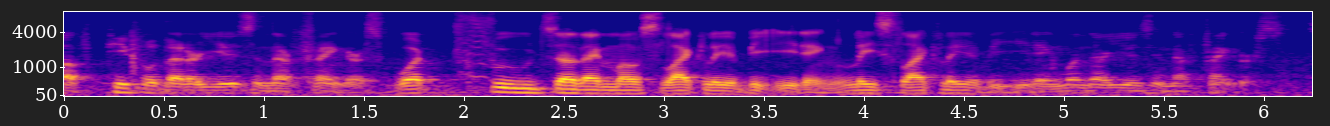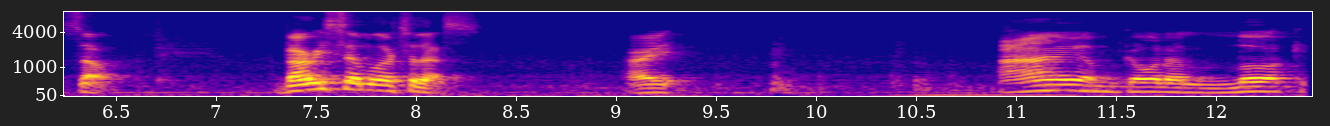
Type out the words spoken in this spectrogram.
of people that are using their fingers? What foods are they most likely to be eating, least likely to be eating when they're using their fingers? So, very similar to this. All right. I am going to look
